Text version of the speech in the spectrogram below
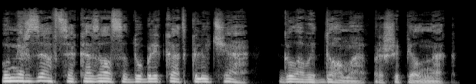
«У мерзавца оказался дубликат ключа главы дома», — прошипел Нак.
